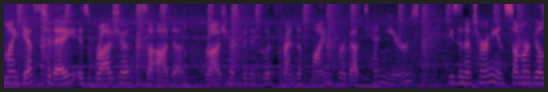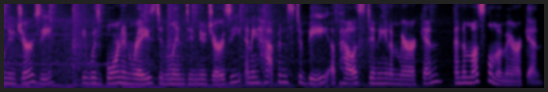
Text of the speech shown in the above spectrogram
My guest today is Raja Saada. Raj has been a good friend of mine for about 10 years. He's an attorney in Somerville, New Jersey. He was born and raised in Linden, New Jersey, and he happens to be a Palestinian American and a Muslim American.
